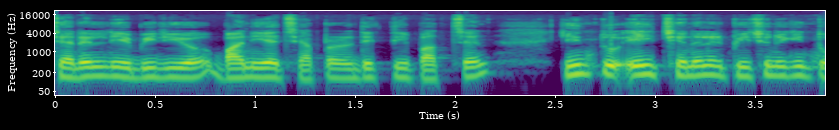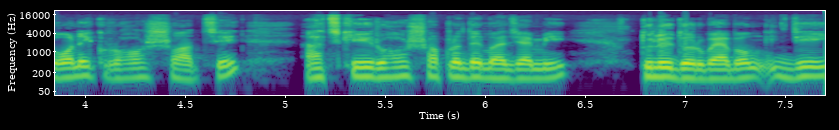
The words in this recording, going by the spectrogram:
চ্যানেল নিয়ে ভিডিও বানিয়েছে, আপনারা দেখতেই পাচ্ছেন। কিন্তু এই চ্যানেলের পিছনে কিন্তু অনেক রহস্য আছে। আজকে এই রহস্য আপনাদের মাঝে আমি তুলে ধরবো এবং যেই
